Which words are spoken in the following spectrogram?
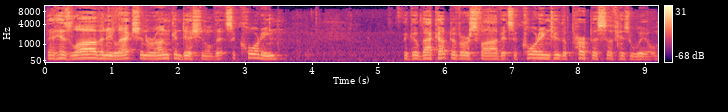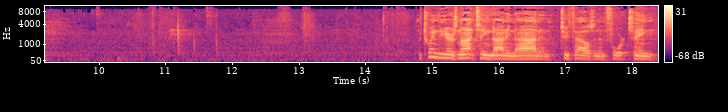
That his love and election are unconditional, that's according, we go back up to verse 5, it's according to the purpose of his will. Between the years 1999 and 2014,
